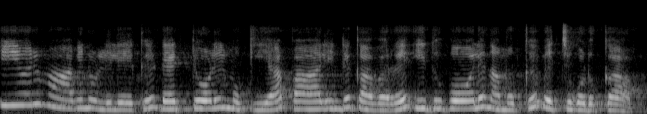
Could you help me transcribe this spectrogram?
ഈ ഒരു മാവിനുള്ളിലേക്ക് ഡെറ്റോളിൽ മുക്കിയ പാലിന്റെ കവറ് ഇതുപോലെ നമുക്ക് വെച്ചു കൊടുക്കാം.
